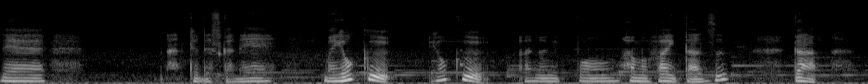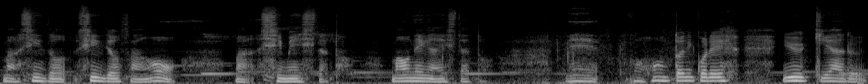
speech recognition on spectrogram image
で、なんて言うんですかね。まあ、よく、よく、あの、日本ハムファイターズが、まあ、新庄、新庄さんを、まあ、指名したと。まあ、お願いしたと。ねもう本当にこれ、勇気ある、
